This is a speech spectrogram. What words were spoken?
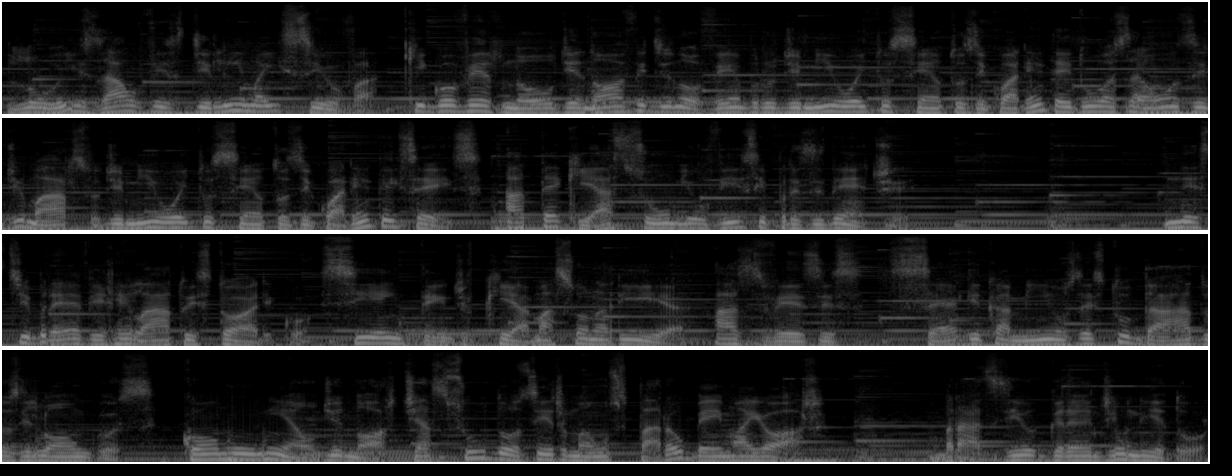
Luiz Alves de Lima e Silva, que governou de 9 de novembro de 1842 a 11 de março de 1846, até que assume o vice-presidente. Neste breve relato histórico, se entende que a maçonaria, às vezes, segue caminhos estudados e longos, como união de norte a sul dos irmãos para o bem maior. Brasil Grande Unido,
